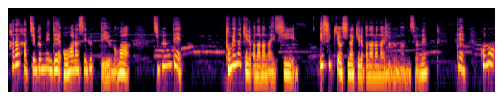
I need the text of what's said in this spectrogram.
腹八分目で終わらせるっていうのは、自分で止めなければならないし、意識をしなければならない部分なんですよね。で、この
